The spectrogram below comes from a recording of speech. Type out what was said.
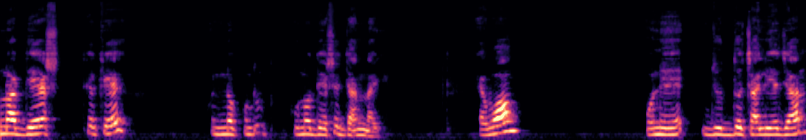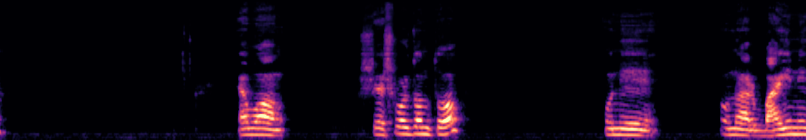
ওনার দেশ থেকে অন্য কোনো কোনো দেশে যান নাই। এবং উনি যুদ্ধ চালিয়ে যান এবং শেষ পর্যন্ত উনি ওনার বাহিনী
